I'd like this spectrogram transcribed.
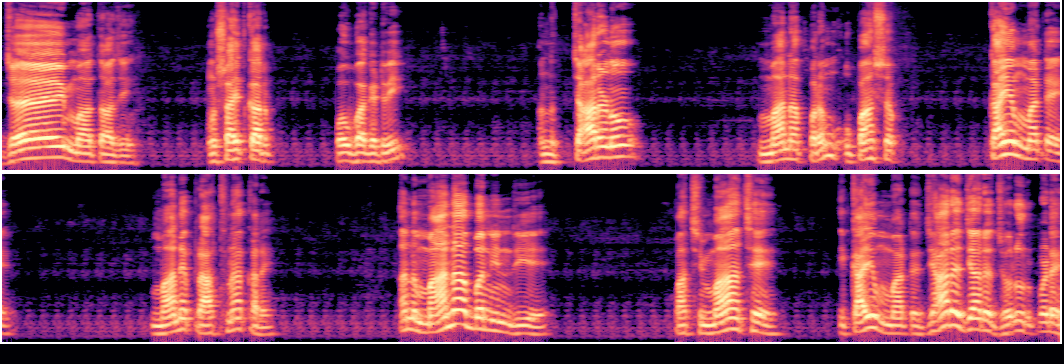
જય માતાજી. હું સાહિત્યકાર પૌભા ગઢવી અને ચારણો માના પરમ ઉપાસક કાયમ માટે માને પ્રાર્થના કરે અને માના બનીને રહીએ. પાછી માં છે એ કાયમ માટે જ્યારે જ્યારે જરૂર પડે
